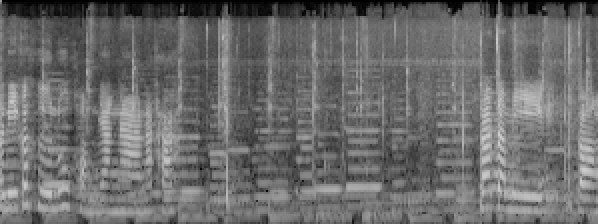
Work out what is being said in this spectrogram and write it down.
ตัวนี้ก็คือลูกของยางนานะคะ ก็จะมีกล่อง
